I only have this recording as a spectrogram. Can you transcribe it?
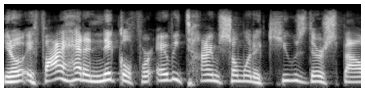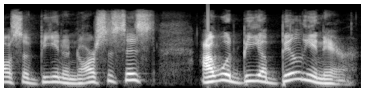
You know, if I had a nickel for every time someone accused their spouse of being a narcissist, I would be a billionaire.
